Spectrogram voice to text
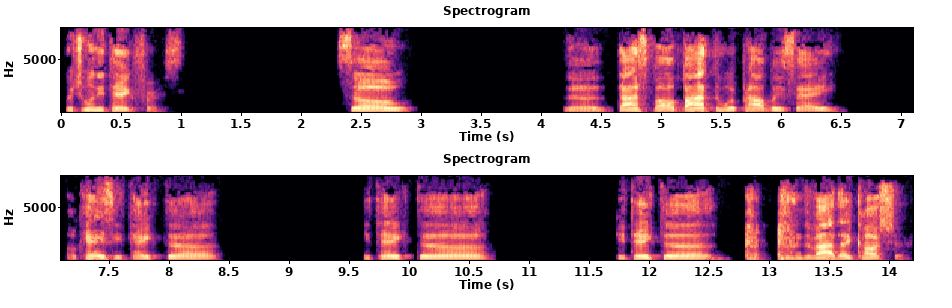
Which one do you take first? So the Das Baal would probably say, okay, so you take the, you take the, you take the the vada kosher.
